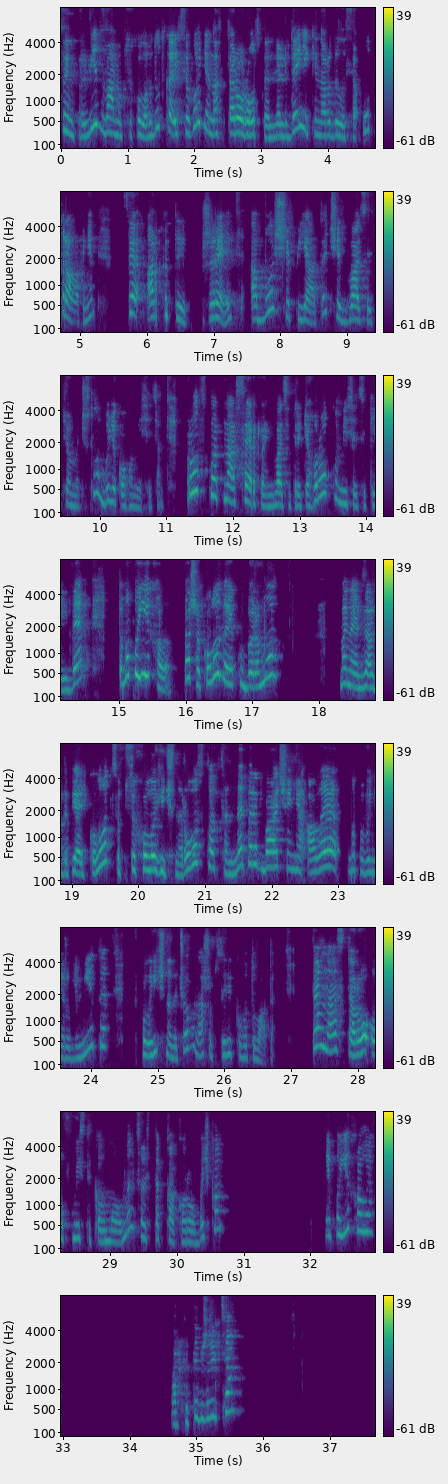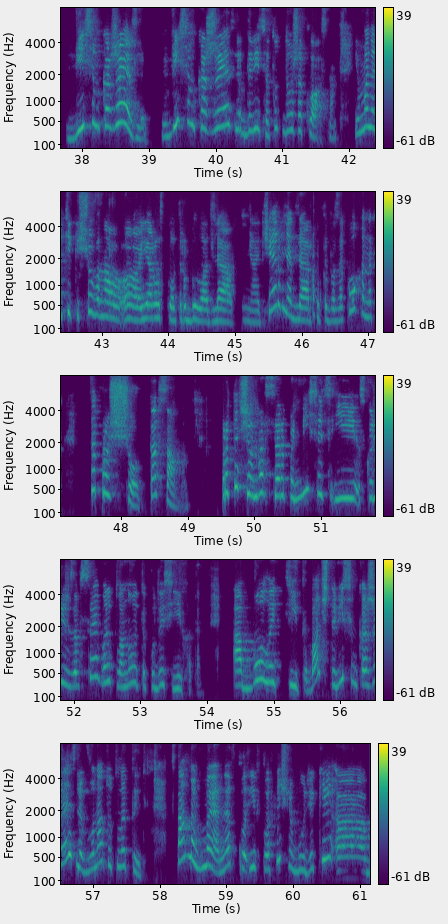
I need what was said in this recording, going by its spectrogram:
Всім привіт! З вами психолог Дудка. І сьогодні у нас таро розклад для людей, які народилися у травні. Це архетип жрець або ще 5 чи 27 число будь-якого місяця. Розклад на серпень 23-го року, місяць, який йде. Тому поїхали. Перша колода, яку беремо. У мене, як завжди, 5 колод. Це психологічний розклад, це не передбачення, але ми повинні розуміти психологічно до чого нашу психіку готувати. Це в нас Tarot of Mystical Moments, ось така коробочка. І поїхали. Архетип жреця. Вісімка жезлів. Вісімка жезлів, дивіться, тут дуже класно. І в мене тільки що вона, е, я розклад робила для е, червня, для архетипу закоханих. Це про що? Та саме. Про те, що у нас серпень місяць, і, скоріш за все, ви плануєте кудись їхати. Або летіти. Бачите, вісімка жезлів, вона тут летить. Саме в мене в і в класичній будь-якій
